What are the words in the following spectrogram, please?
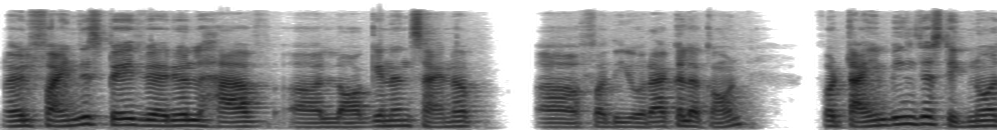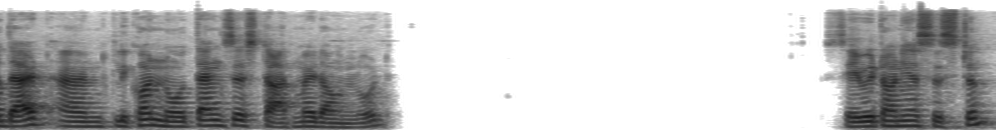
Now you'll find this page where you'll have uh, login and sign up uh, for the Oracle account. For time being, just ignore that and click on no thanks, just start my download. Save it on your system.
